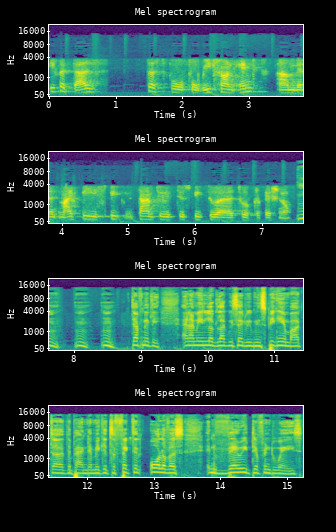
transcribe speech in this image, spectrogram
if it does just for, for weeks on end, um, then it might be speak, time to, to speak to a to a professional. Mm, mm, mm. Definitely. And I mean, look, like we said, we've been speaking about uh, the pandemic. It's affected all of us in very different ways.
